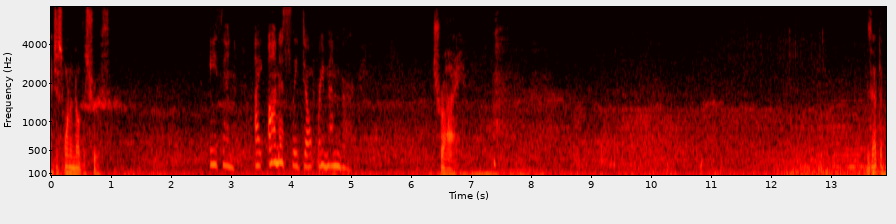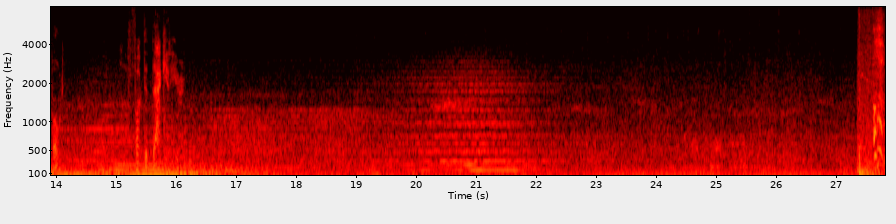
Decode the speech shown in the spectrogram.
I just want to know the truth. Ethan, I honestly don't remember. Try. Is that the boat? Fuck did that get here? Oh,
